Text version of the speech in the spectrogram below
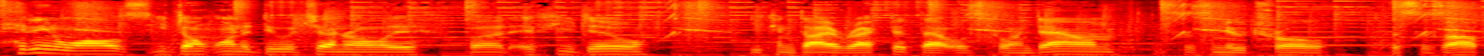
Hitting walls, you don't want to do it generally, but if you do, you can direct it. That was going down. This is neutral. This is up.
